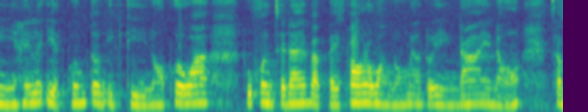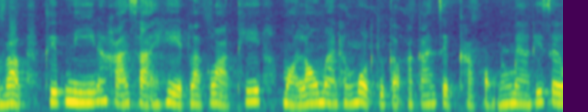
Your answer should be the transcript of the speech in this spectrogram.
นี้ให้ละเอียดเพิ่มเติมอีกทีเนาะเพื่อว่าทุกคนจะได้แบบไปเฝ้าระวังน้องแมวตัวเองได้เนาะสำหรับคลิปนี้นะคะ สาเหตุหลักๆ ที่หมอเล่ามาทั้งหมดเกี่ยวกับอาการเจ็บขาของน้องแมวที่เจอ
